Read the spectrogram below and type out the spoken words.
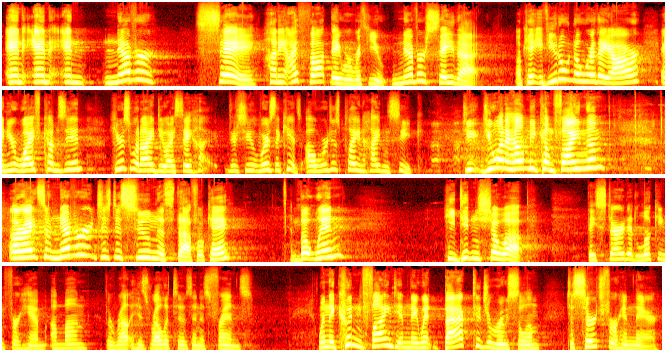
And and and never say, "Honey, I thought they were with you." Never say that. Okay? If you don't know where they are and your wife comes in, here's what I do. I say, "Where's the kids?" "Oh, we're just playing hide and seek." Do you, do you want to help me come find them? All right, so never just assume this stuff, okay? But when he didn't show up, they started looking for him among the, his relatives and his friends. When they couldn't find him, they went back to Jerusalem to search for him there.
